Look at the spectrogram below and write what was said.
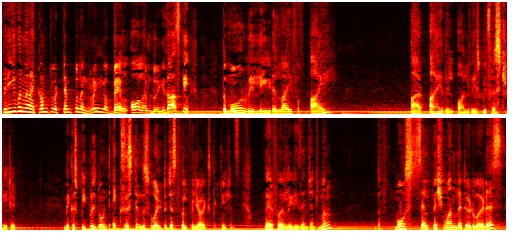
that even when I come to a temple and ring a bell, all I'm doing is asking The more we lead a life of I, our I will always be frustrated. Because people don't exist in this world to just fulfill your expectations. Therefore, ladies and gentlemen, the most selfish one lettered word is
